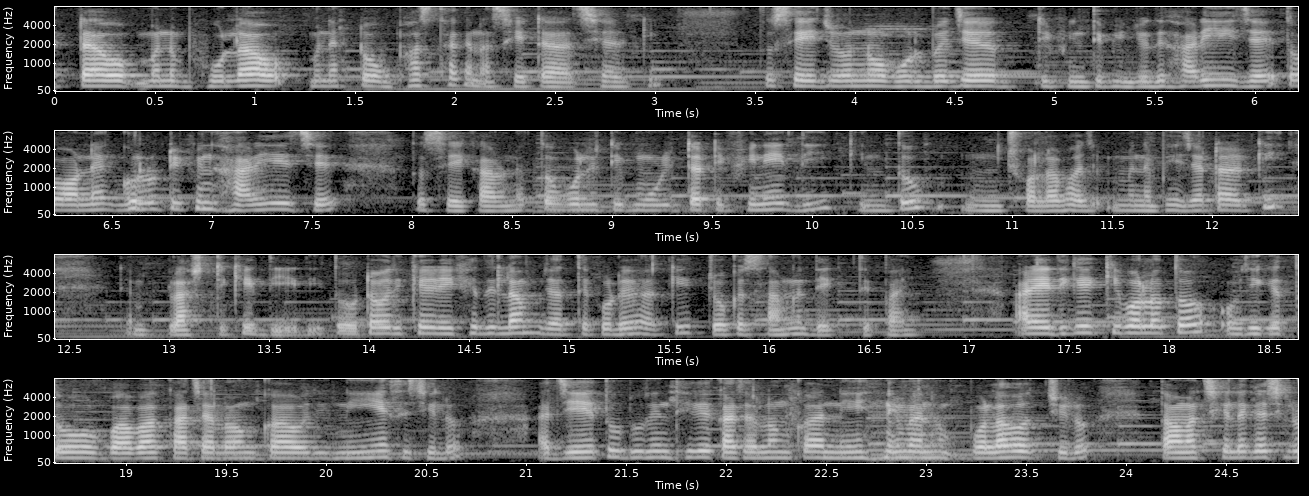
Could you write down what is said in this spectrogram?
একটা মানে ভোলা মানে একটা অভ্যাস থাকে না, সেটা আছে আর কি। তো সেই জন্য বলবে যে টিফিন টিফিন যদি হারিয়ে যায়, তো অনেকগুলো টিফিন হারিয়েছে। তো সেই কারণে তো বলি টিপ মুড়িটা টিফিনেই দিই, কিন্তু ছোলা ভাজা মানে ভেজাটা আর কি প্লাস্টিকে দিয়ে দিই। তো ওটা ওদিকে রেখে দিলাম যাতে করে আর কি চোখের সামনে দেখতে পাই। আর এদিকে কি বলো তো ওইদিকে তো বাবা কাঁচা লঙ্কা ওই নিয়ে এসেছিল। আর যেহেতু দুদিন থেকে কাঁচা লঙ্কা নিয়ে নিয়ে মানে বলা হচ্ছিল, তো আমার ছেলে গেছিল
